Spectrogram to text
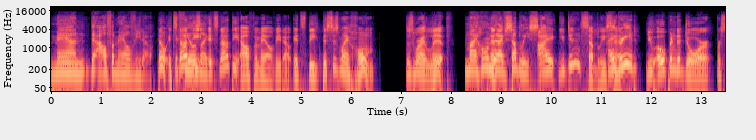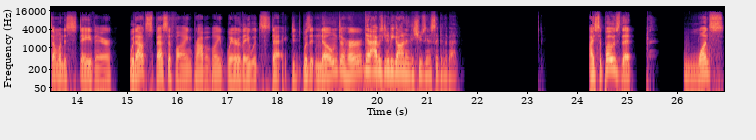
man, the alpha male veto. no, it's it not feels the like- it's not the alpha male veto. It's the this is my home. This is where I live. My home And that I've subleased. I you didn't sublease. I it. agreed. You opened a door for someone to stay there without specifying probably where they would stay. Did, was it known to her? that I was going to be gone and that she was going to sleep in the bed. I suppose that once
